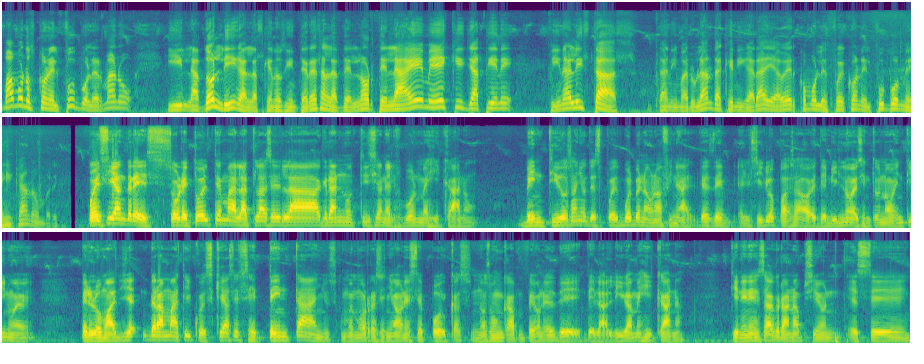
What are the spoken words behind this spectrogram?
Vámonos con el fútbol, hermano. Y las dos ligas, las que nos interesan, las del norte. La MX ya tiene finalistas. Dani Marulanda, Kenny Garay, a ver cómo les fue con el fútbol mexicano, hombre. Pues sí, Andrés, sobre todo el tema del Atlas es la gran noticia en el fútbol mexicano. 22 años después vuelven a una final, desde el siglo pasado, desde 1999. Pero lo más dramático es que hace 70 años, como hemos reseñado en este podcast, no son campeones de, de la Liga Mexicana. Tienen esa gran opción este,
